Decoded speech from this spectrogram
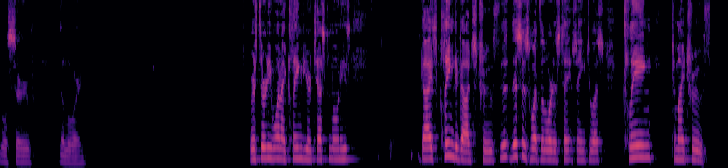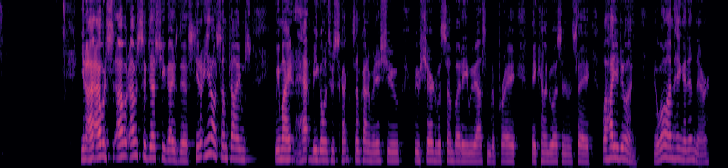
will serve the Lord. Verse 31 I cling to your testimonies. Guys, cling to God's truth. This is what the Lord is saying to us cling to my truth. You know, I, I, would, I, would, I would suggest to you guys this. You know, you know sometimes we might ha- be going through some kind of an issue. We've shared with somebody. We've asked them to pray. They come to us and say, well, how you doing? You know, well, I'm hanging in there.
